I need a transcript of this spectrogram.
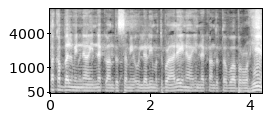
تقبل منا إنك أنت السميع العليم. وتب علينا إنك أنت التواب الرحيم.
